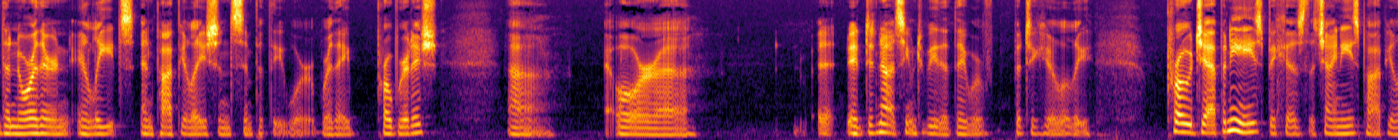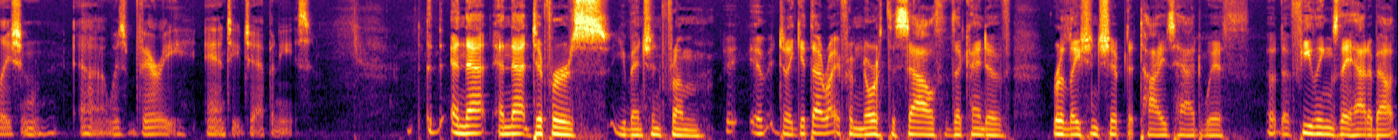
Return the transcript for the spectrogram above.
the northern elites and population sympathy were. Were they pro British? Uh, or uh, it, it did not seem to be that they were particularly pro Japanese because the Chinese population uh, was very anti Japanese. and that and that differs you mentioned from did i get that right from north to south the kind of relationship that thais had with uh, the feelings they had about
